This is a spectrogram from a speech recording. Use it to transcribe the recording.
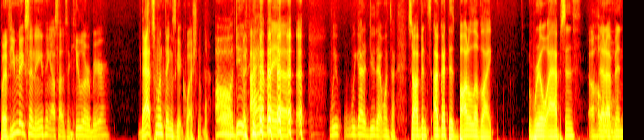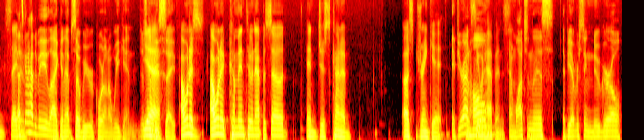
But if you mix in anything outside of tequila or beer, That's when things get questionable. Oh, dude, I have a. Uh, we we got to do that one time. So I've been I've got this bottle of like real absinthe that I've Oh, been saving. That's gonna have to be like an episode we record on a weekend, just to Yeah. be safe. I want to I want to come into an episode and just kind of us drink it If you're at and see home what happens. and watching this, if you ever seen New Girl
